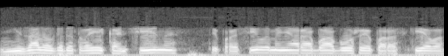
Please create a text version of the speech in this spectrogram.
Незадолго до твоей кончины ты просила меня, раба Божия Пороскева,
